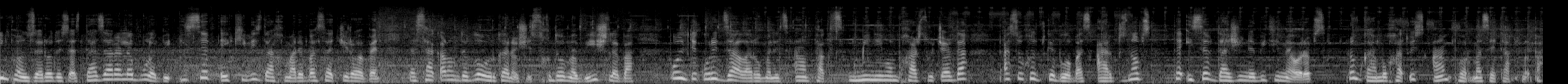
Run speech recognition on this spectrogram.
იმ ფონზე, როდესაც დაზარალებულები ისევ ექიმის დახმარებას საჭიროებენ და საკანონმდებლო ორგანოში სხდომები იშლება, პოლიტიკური ძალა, რომელიც ამ ფაქტს მინიმუმ ხარს უჭერდა, პასუხისმგებლობას არ გზნობს და ისევ დაჟინებით იმეორებს, რომ გამოხატვის ამ ფორმას ეთანხმება.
